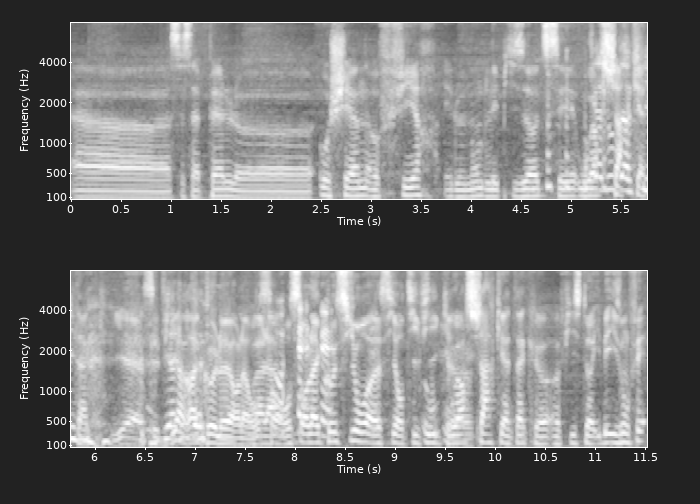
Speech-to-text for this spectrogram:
Euh, ça s'appelle euh, Ocean of Fear et le nom de l'épisode c'est World Shark. Attack. Yeah, c'est Bien bien le racoleur là, on, Voilà. sent, on sent la caution euh, scientifique. World Shark Attack of History. Mais ils ont fait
